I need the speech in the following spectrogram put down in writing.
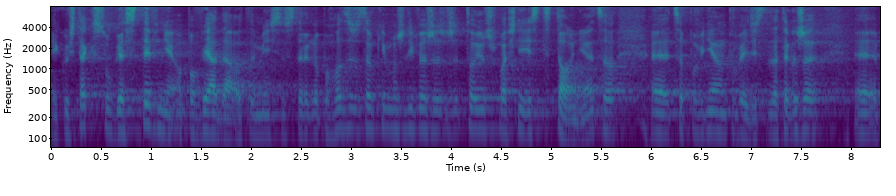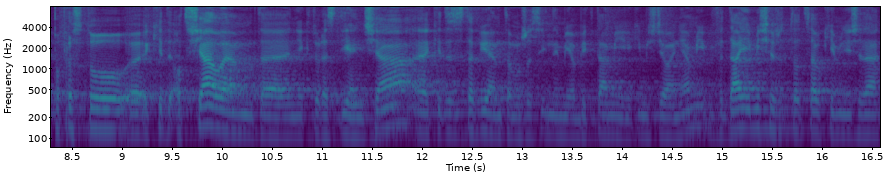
jakoś tak sugestywnie opowiada o tym miejscu, z którego pochodzę, że całkiem możliwe, że, że to już właśnie jest to, nie? Co, e, co powinienem powiedzieć. Dlatego, że e, po prostu e, kiedy odsiałem te niektóre zdjęcia, kiedy zestawiłem to może z innymi obiektami, jakimiś działaniami, wydaje mi się, że to całkiem nieźle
